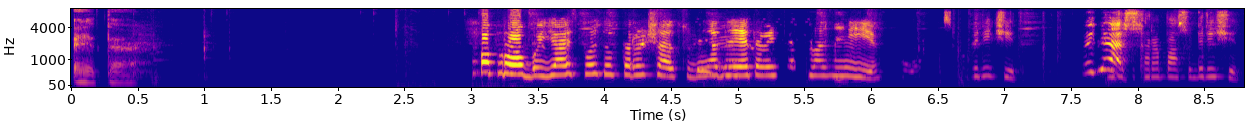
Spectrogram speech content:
это. Попробуй, я использую второй шанс. У меня для этого есть мозги. Убери чит. Видишь? Карабас, убери чит.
